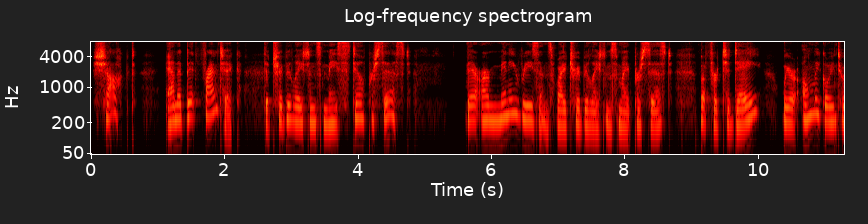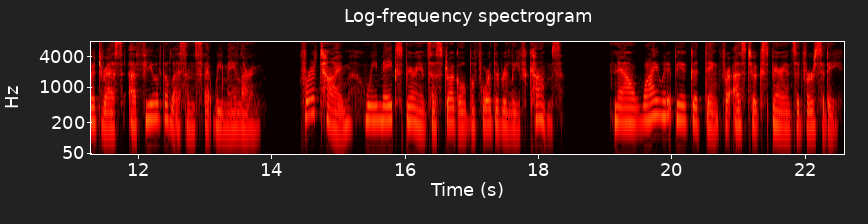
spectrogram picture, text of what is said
shocked, and a bit frantic. The tribulations may still persist. There are many reasons why tribulations might persist, but for today, we are only going to address a few of the lessons that we may learn. For a time, we may experience a struggle before the relief comes. Now, why would it be a good thing for us to experience adversity?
